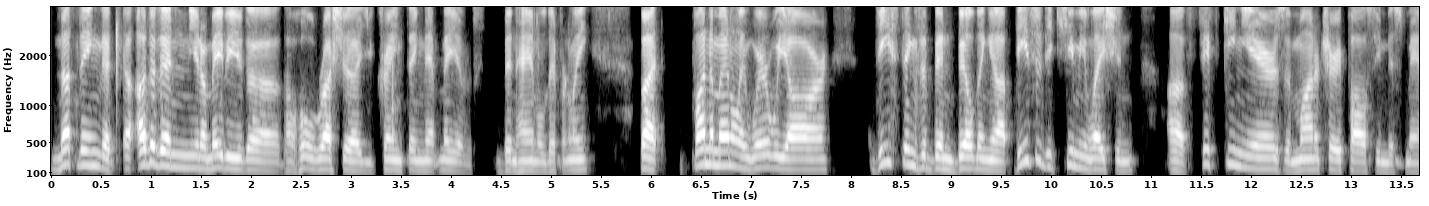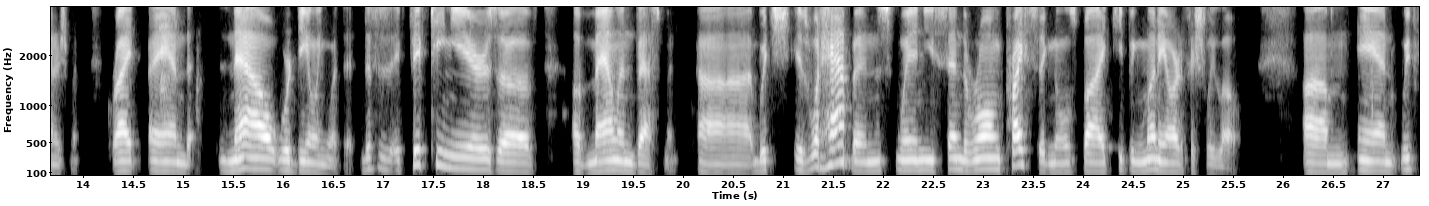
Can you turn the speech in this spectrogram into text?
nothing that other than you know maybe the the whole Russia Ukraine thing that may have been handled differently but fundamentally, where we are, these things have been building up. These are the accumulation of 15 years of monetary policy mismanagement, right? And now we're dealing with it. This is 15 years of, of malinvestment, uh, which is what happens when you send the wrong price signals by keeping money artificially low. Um, and we've,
